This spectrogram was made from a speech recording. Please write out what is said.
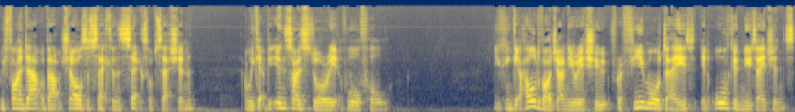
We find out about Charles II's sex obsession, and we get the inside story of Wolf Hall. You can get hold of our January issue for a few more days in all good newsagents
